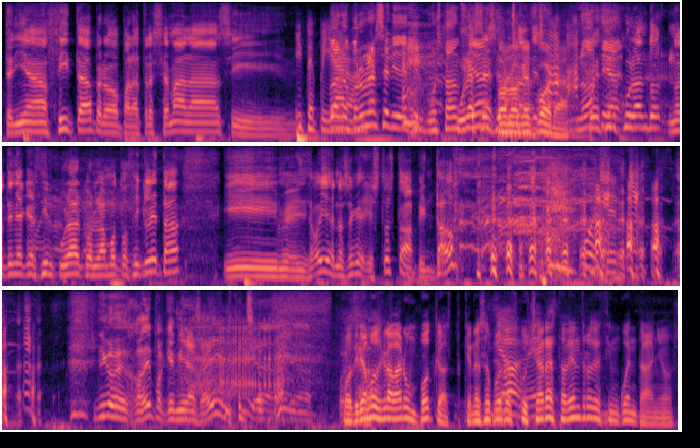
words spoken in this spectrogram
tenía cita, pero para tres semanas y. Y te pillaron. Una serie de circunstancias. Una serie de Por lo que fuera. No fue circulando, no tenía que circular con la motocicleta y me dice, oye, no sé qué, ¿esto estaba pintado? Digo, joder, ¿por qué miras ahí? macho? Podríamos grabar un podcast que no se puede Ya escuchar ves. hasta dentro de 50 años.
